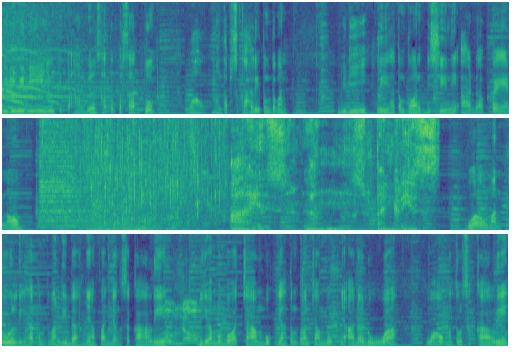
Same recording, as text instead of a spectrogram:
Widih, widih. Yuk kita ambil satu persatu. Wow, mantap sekali, teman-teman. Widih, lihat, teman-teman. Di sini ada Venom. Wow, mantul. Lihat teman-teman, lidahnya panjang sekali. Dia membawa cambuk ya, teman-teman. Cambuknya ada dua. Wow, mantul sekali.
